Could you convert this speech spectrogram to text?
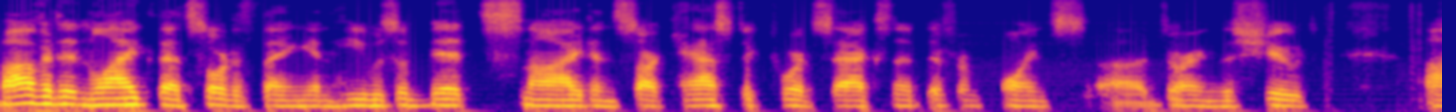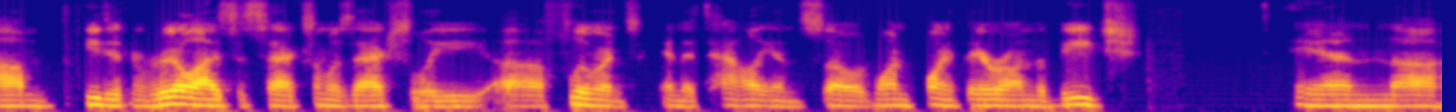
Bava didn't like that sort of thing, and he was a bit snide and sarcastic towards Saxon at different points uh, during the shoot. Um, he didn't realize that Saxon was actually uh, fluent in Italian. So at one point they were on the beach and uh,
